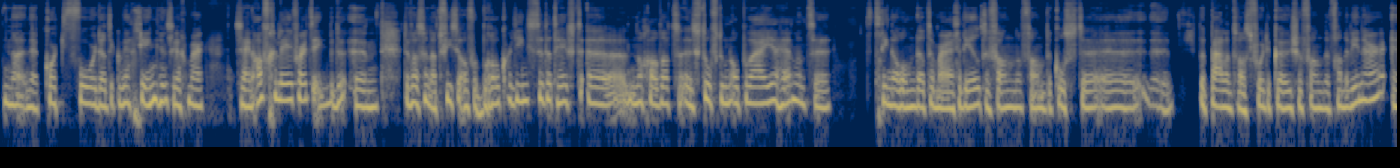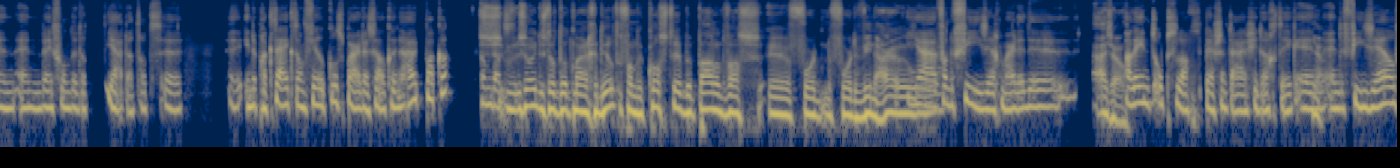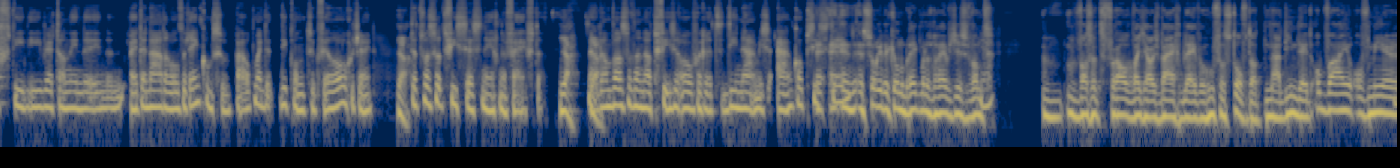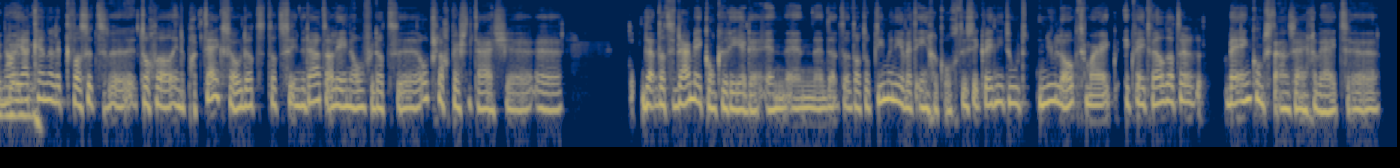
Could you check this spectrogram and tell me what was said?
nou, nou, kort voordat ik wegging, zeg maar, zijn afgeleverd. Ik bedoel, um, er was een advies over brokerdiensten. Dat heeft uh, nogal wat stof doen opwaaien. Hè? Want uh, het ging erom dat er maar een gedeelte van, van de kosten uh, bepalend was voor de keuze van de, van de winnaar. En, en wij vonden dat ja, dat, dat in de praktijk dan veel kostbaarder zou kunnen uitpakken omdat... Sorry, dus dat, dat maar een gedeelte van de kosten bepalend was uh, voor, voor de winnaar? Ja, van de fee, zeg maar. De, de, ah. Alleen het opslagpercentage, dacht ik. En, ja. en de fee zelf, die, die werd dan in de, in de, bij de nadere overeenkomsten bepaald. Maar die kon natuurlijk veel hoger zijn. Ja. Dat was advies 659. Ja, nou, ja. Dan was er een advies over het dynamisch aankoopsysteem. En, en, en sorry dat ik onderbreek, maar dat nog eventjes. Want was het vooral wat jou is bijgebleven, hoeveel stof dat nadien deed opwaaien of meer? Nou ja, kennelijk was het uh, toch wel in de praktijk zo dat, dat ze inderdaad alleen over dat uh, opslagpercentage. Uh, dat, dat ze daarmee concurreerden en, en dat, dat dat op die manier werd ingekocht. Dus ik weet niet hoe het nu loopt, maar ik, ik weet wel dat er bijeenkomsten aan zijn gewijd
